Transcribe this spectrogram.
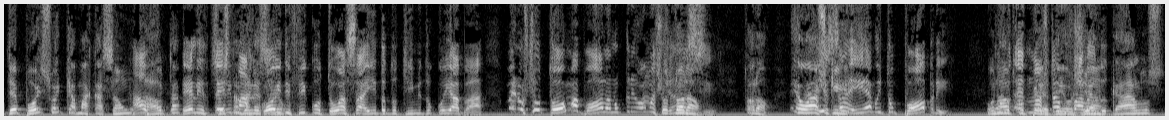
depois foi que a marcação Ralf, alta ele, se ele marcou e dificultou a saída do time do Cuiabá. Mas não chutou uma bola, não criou uma Chutou não. chance. Chutou não. Eu acho Isso que aí é muito pobre. o Náutico é, perdeu falando Jean Carlos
